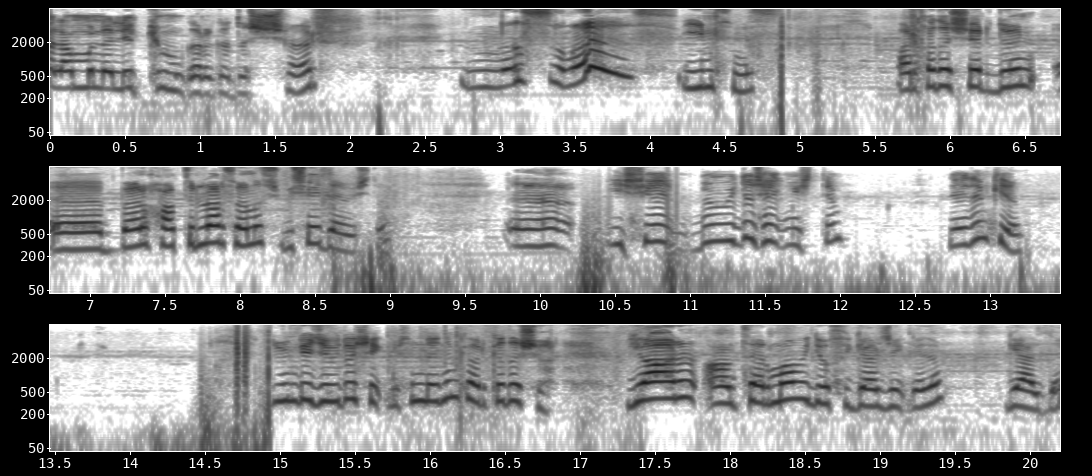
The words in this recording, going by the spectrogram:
Selamun aleyküm arkadaşlar. Nasılsınız? İyi misiniz? Arkadaşlar dün e, ben hatırlarsanız bir şey demiştim. E, şey, dün video çekmiştim. Dedim ki dün gece video çekmiştim. Dedim ki arkadaşlar yarın antrenman videosu gelecek dedim. Geldi.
